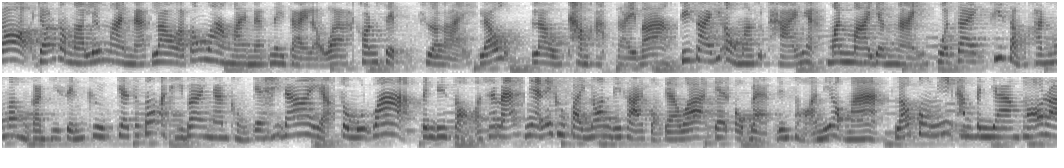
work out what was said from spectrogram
ก็ย้อนกลับมาเรื่อง mind map เราอะต้องวาง mind map ในใจแล้วว่าคอนเซปต์คืออะไร แล้วเราทำอะไรบ้าง ดีไซน์ที่ออกมาสุดท้ายเนี่ย มันมายังไง หัวใจที่สำคัญมาก ๆ ของการพรีเซนต์คือแกจะต้องอธิบายงานของแกให้ได้อะสมมุติว่าเป็นดินสอใช่ไหมเนี่ยนี่คือไฟนอลดีไซน์ของแกว่าแกออกแบบดินสออันนี้ออกมา แล้วตรงนี้ทำเป็นยางเพราะอะไร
